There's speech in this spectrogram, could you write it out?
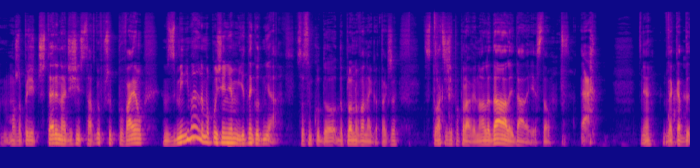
można powiedzieć, 4 na 10 statków przypływają z minimalnym opóźnieniem jednego dnia w stosunku do, do planowanego. Także sytuacja się poprawia. No ale dalej, dalej jest to. Ech, nie? Leka, d-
